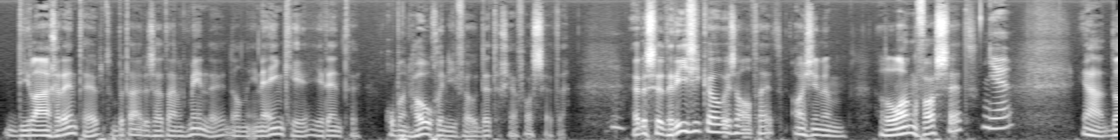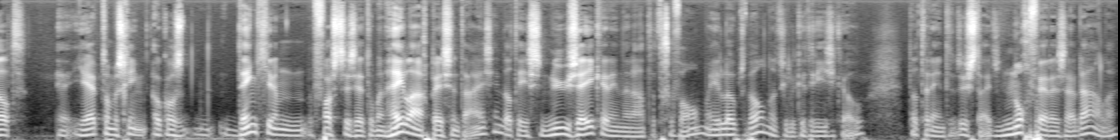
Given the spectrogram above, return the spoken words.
die lage rente hebt, dan betaal je dus uiteindelijk minder dan in één keer je rente op een hoger niveau 30 jaar vastzetten. Hm. Hè, dus het risico is altijd, als je hem lang vastzet, ja, ja, dat je hebt dan misschien ook als denk je hem vast te zetten op een heel laag percentage. En dat is nu zeker inderdaad het geval. Maar je loopt wel natuurlijk het risico dat de rente tussentijds nog verder zou dalen.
